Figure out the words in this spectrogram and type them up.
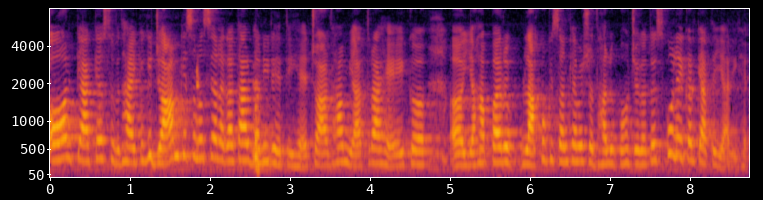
और क्या क्या सुविधाएँ क्योंकि जाम की समस्या लगातार बनी रहती है, चारधाम यात्रा है, एक यहाँ पर लाखों की संख्या में श्रद्धालु पहुंचेगा तो इसको लेकर क्या तैयारी है?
